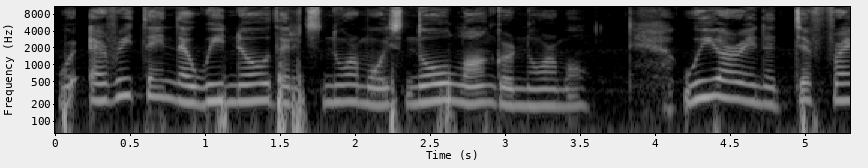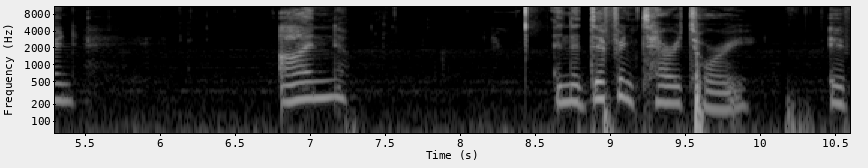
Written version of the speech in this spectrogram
where everything that we know that it's normal is no longer normal. We are in a different un in a different territory if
